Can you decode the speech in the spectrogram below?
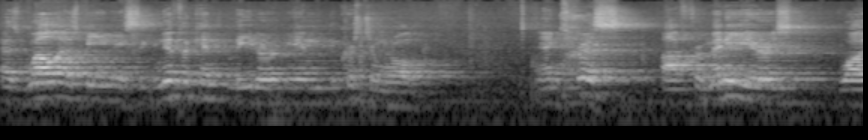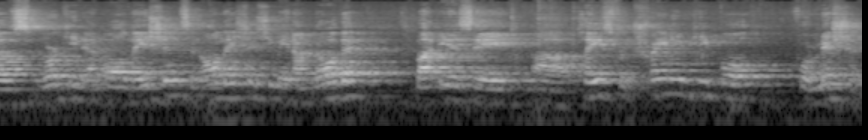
as well as being a significant leader in the Christian world. And Chris, uh, for many years, was working at All Nations. And All Nations, you may not know of it, but is a uh, place for training people for mission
